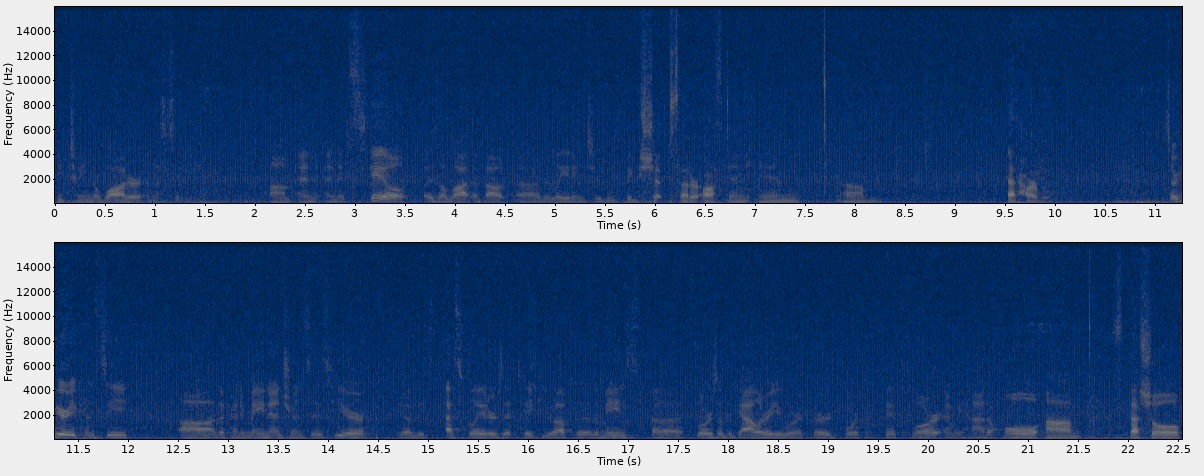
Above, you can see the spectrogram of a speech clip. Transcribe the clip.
between the water and the city. Um, and, and its scale is a lot about uh, relating to these big ships that are often in um, at harbor. So here you can see uh, the kind of main entrance is here. You have these escalators that take you up. The, the main uh, floors of the gallery were third, fourth, and fifth floor, and we had a whole um, special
